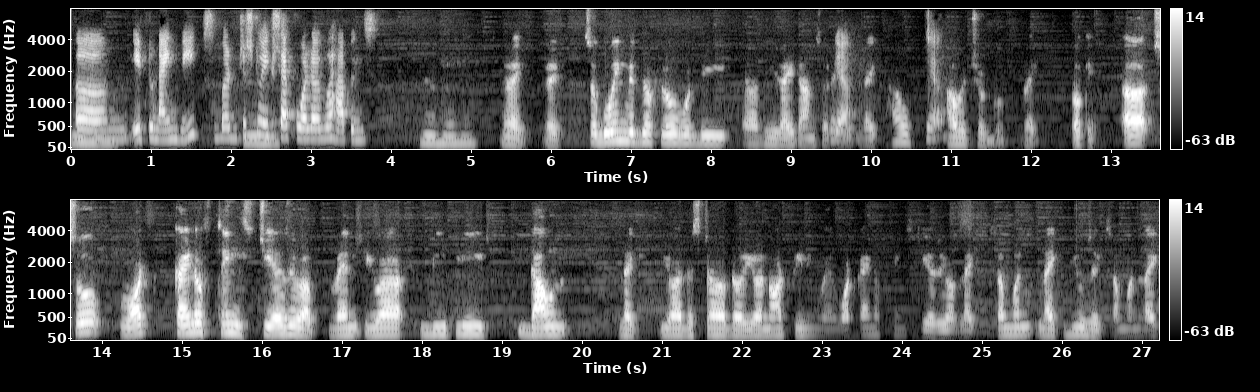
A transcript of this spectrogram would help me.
Mhm. um, eight to nine weeks, but just to Mhm. accept whatever happens. Mm-hmm. Right, right. So going with the flow would be uh, the right answer. Yeah. Like how Yeah. how it should go. Right. Okay. Uh, so what kind of things cheers you up when you are deeply down, like you are disturbed or you are not feeling well? What kind of things cheers you up? Like someone like music, someone like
